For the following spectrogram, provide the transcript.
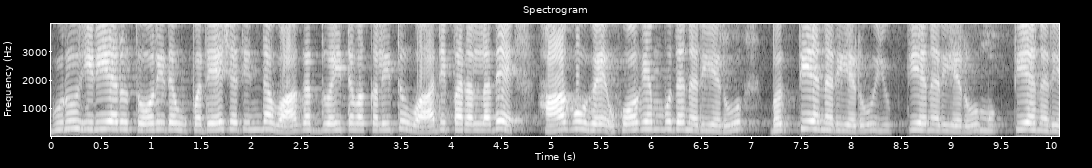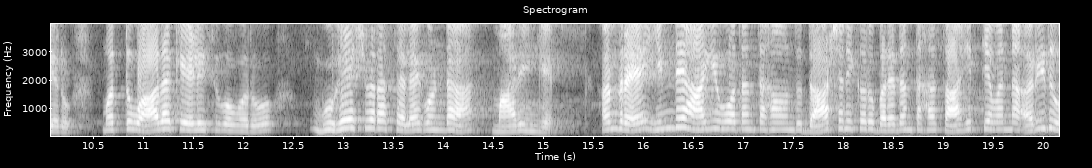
ಗುರು ಹಿರಿಯರು ತೋರಿದ ಉಪದೇಶದಿಂದ ವಾಗದ್ವೈತವ ಕಲಿತು ವಾದಿಪರಲ್ಲದೆ ಹಾಗೂ ಹೋಗೆಂಬುದ ನರಿಯರು, ಭಕ್ತಿಯ ನರಿಯರು, ಯುಕ್ತಿಯ ನರಿಯರು, ಮುಕ್ತಿಯ ನರಿಯರು ಮತ್ತು ವಾದ ಕೇಳಿಸುವವರು ಗುಹೇಶ್ವರ ಸೆಲೆಗೊಂಡ ಮಾರಿಂಗೆ. ಅಂದರೆ ಹಿಂದೆ ಆಗಿ ಹೋದಂತಹ ಒಂದು ದಾರ್ಶನಿಕರು ಬರೆದಂತಹ ಸಾಹಿತ್ಯವನ್ನು ಅರಿದು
